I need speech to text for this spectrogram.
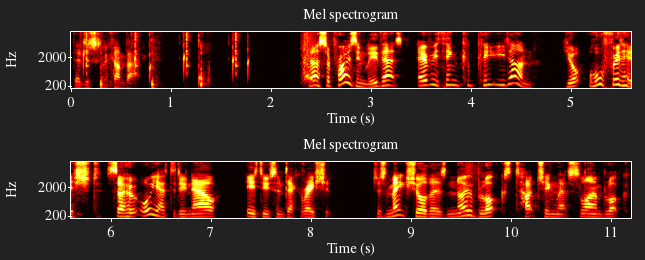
they're just going to come back. Now, surprisingly, that's everything completely done. You're all finished. So all you have to do now is do some decoration. Just make sure there's no blocks touching that slime block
